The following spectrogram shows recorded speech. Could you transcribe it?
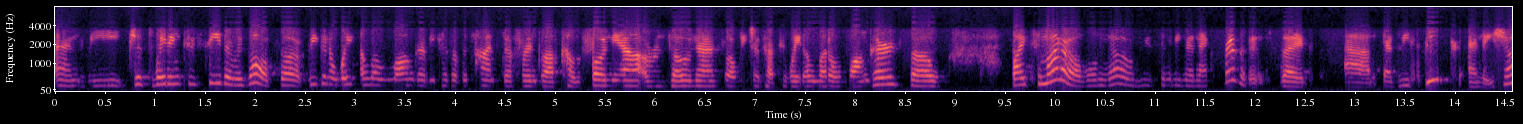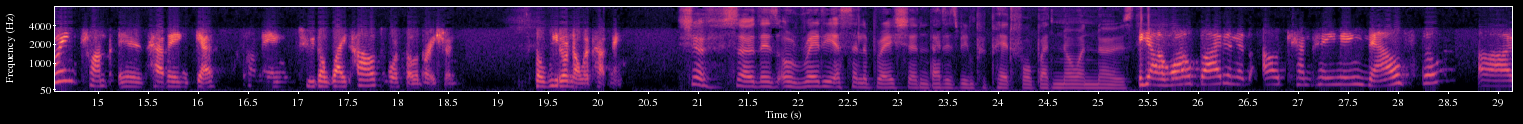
And we just waiting to see the results. So we're going to wait a little longer because of the time difference of California, Arizona. So we just have to wait a little longer. So by tomorrow, we'll know who's going to be the next president. But um, as we speak, and they're showing, Trump is having guests coming to the White House for celebration. So we don't know what's happening. Sure. So there's already a celebration that has been prepared for, but no one knows. Yeah, while Biden is out campaigning now still, uh,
